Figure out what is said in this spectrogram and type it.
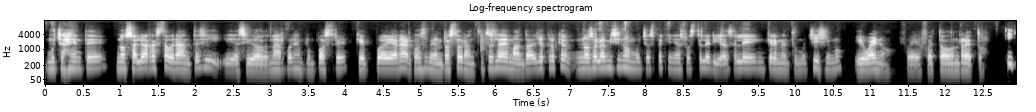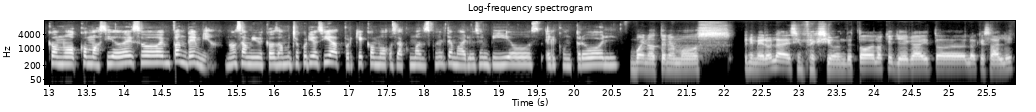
mucha gente no salió a restaurantes y, decidió ordenar, por ejemplo, un postre que podían haber consumido en un restaurante. Entonces la demanda, yo creo que no solo a mí, sino a muchas pequeñas pastelerías se le incrementó muchísimo. Y bueno, fue, fue todo un reto. ¿Y cómo, cómo ha sido eso en pandemia? ¿no? O sea, a mí me causa mucha curiosidad porque cómo, o sea, cómo haces con el tema de los envíos, el control. Bueno, tenemos primero la desinfección de todo lo que llega y todo lo que sale,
